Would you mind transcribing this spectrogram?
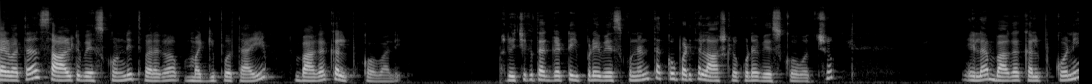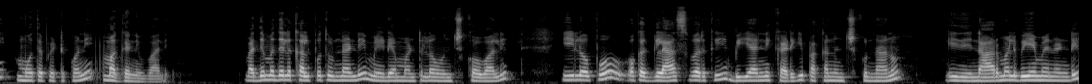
తర్వాత సాల్ట్ వేసుకోండి త్వరగా మగ్గిపోతాయి. బాగా కలుపుకోవాలి. రుచికి తగ్గట్టు ఇప్పుడే వేసుకున్నాను తక్కువ పడితే లాస్ట్లో కూడా వేసుకోవచ్చు. ఇలా బాగా కలుపుకొని మూత పెట్టుకొని మగ్గనివ్వాలి. మధ్య మధ్యలో కలుపుతుండండి మీడియం మంటలో ఉంచుకోవాలి. ఈలోపు ఒక గ్లాస్ వరకు బియ్యాన్ని కడిగి పక్కన ఉంచుకున్నాను. ఇది నార్మల్ బియ్యమేనండి.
